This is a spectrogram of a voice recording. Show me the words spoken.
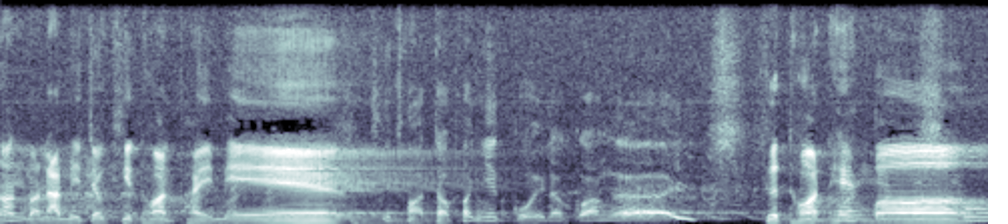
นอนบ่หลับนี่เจ้าคิดฮอดไผแม่คิดหอดต่อพ่อใหญ่กวยแล้วกองเอ้ย คิดฮอดแห้งบ่ โอ้ยกู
